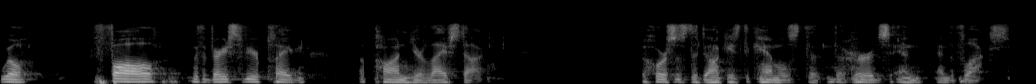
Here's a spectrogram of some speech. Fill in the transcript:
will fall with a very severe plague upon your livestock the horses, the donkeys, the camels, the, the herds, and, and the flocks.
